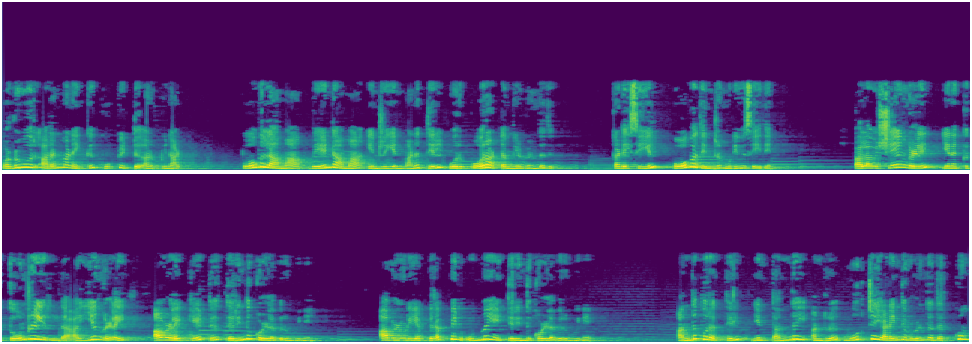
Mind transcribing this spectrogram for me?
பழுவூர் அரண்மனைக்கு கூப்பிட்டு அனுப்பினாள். போகலாமா வேண்டாமா என்று என் மனத்தில் ஒரு போராட்டம் எழுந்தது. கடைசியில் போவதென்று முடிவு செய்தேன். பல விஷயங்களில் எனக்கு தோன்றியிருந்த ஐயங்களை அவளை கேட்டு தெரிந்து கொள்ள விரும்பினேன். அவளுடைய பிறப்பின் உண்மையை தெரிந்து கொள்ள விரும்பினேன். அந்த புறத்தில் என் தந்தை அன்று மூர்ச்சை அடைந்து விழுந்ததற்கும்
